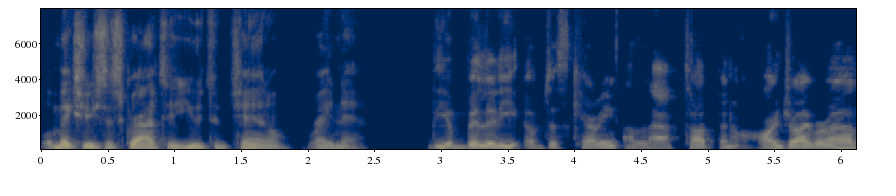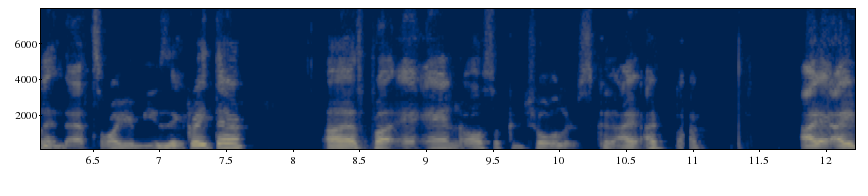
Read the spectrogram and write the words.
well, make sure you subscribe to the YouTube channel right now. The ability of just carrying a laptop and a hard drive around, and that's all your music right there. Uh, that's probably and also controllers. Cause I, I I I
